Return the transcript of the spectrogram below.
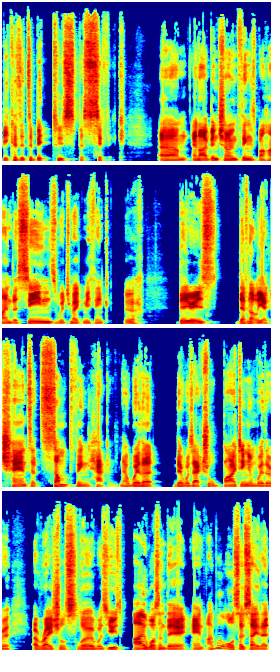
because it's a bit too specific. Um, and I've been shown things behind the scenes which make me think there is definitely a chance that something happened. Now, whether there was actual biting and whether a, a racial slur was used, I wasn't there. And I will also say that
